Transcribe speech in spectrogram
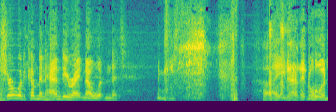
sure would come in handy right now, wouldn't it? Aye, that it would.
